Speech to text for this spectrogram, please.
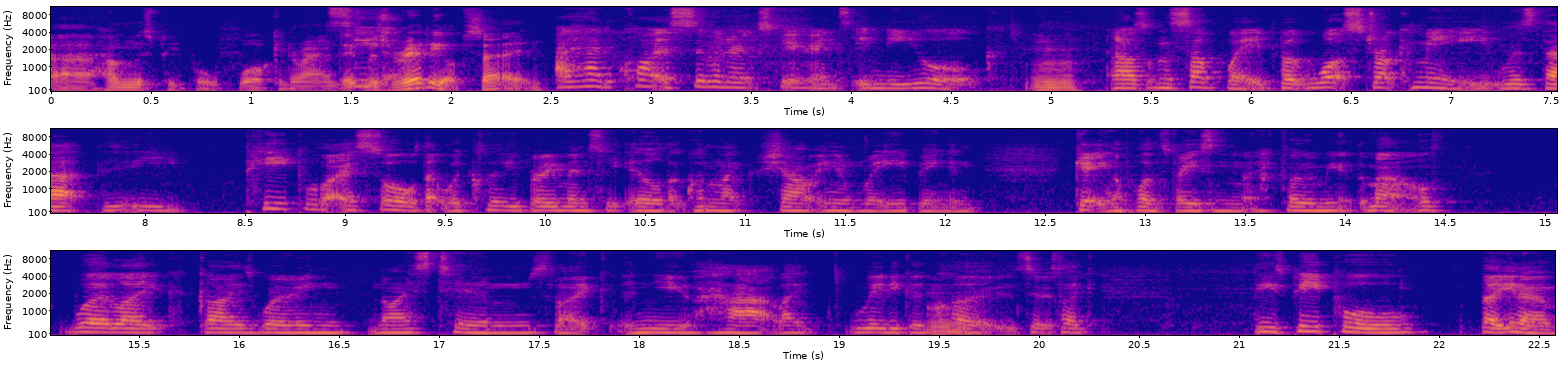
uh, homeless people walking around. it was really upsetting. I had quite a similar experience in New York, Mm. and I was on the subway. But what struck me was that the people that I saw that were clearly very mentally ill, that kind of like shouting and raving and getting up on his face and like, foaming at the mouth, were like guys wearing nice Tims, like a new hat, like really good Mm. clothes. So it's like these people that you know.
